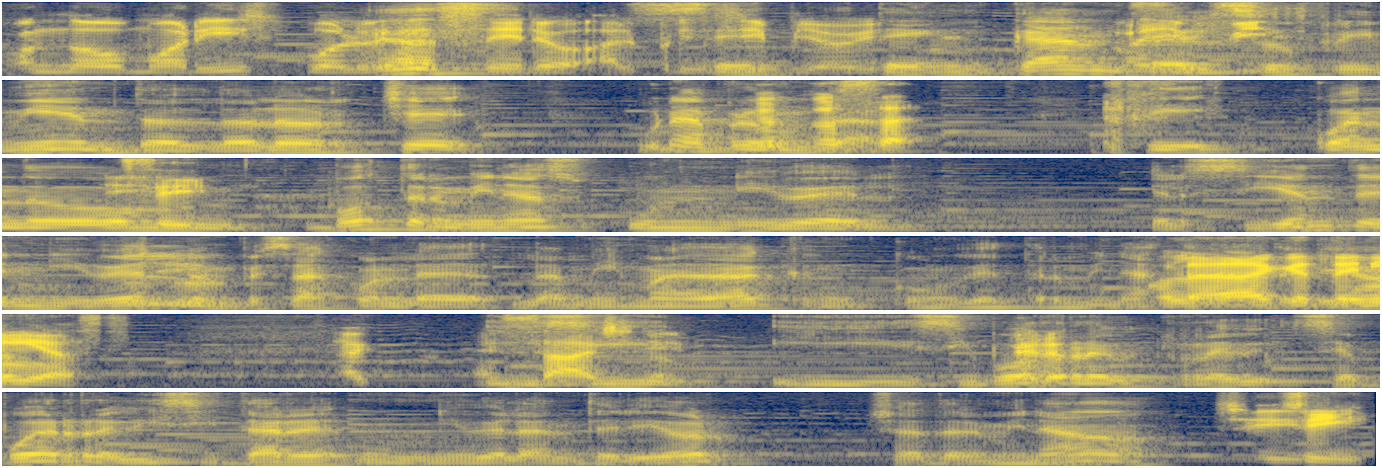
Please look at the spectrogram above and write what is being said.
Cuando morís volvés a cero al principio. te encanta el sufrimiento, el dolor. Che, una pregunta. Cuando vos terminás un nivel, el siguiente nivel lo empezás con la, misma edad con que terminaste. Con la edad que tenías. Exacto. Y si, vos se puede revisitar un nivel anterior, ya terminado. Sí.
